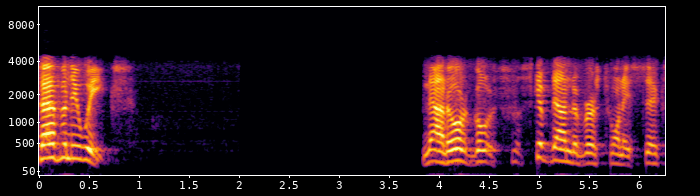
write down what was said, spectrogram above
70 weeks. Now, don't go, skip down to verse 26,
